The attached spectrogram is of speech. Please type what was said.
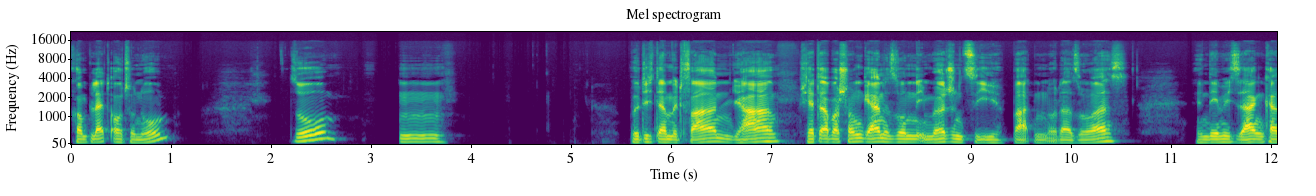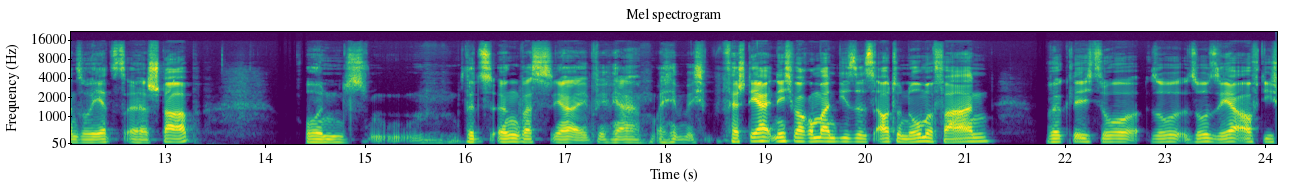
komplett autonom. So. Hm, würde ich damit fahren? Ja. Ich hätte aber schon gerne so einen Emergency-Button oder sowas indem ich sagen kann, so jetzt äh, Stopp. Und wird irgendwas, ja, ja, ich, ich verstehe halt nicht, warum man dieses autonome Fahren wirklich so, so, so sehr auf die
